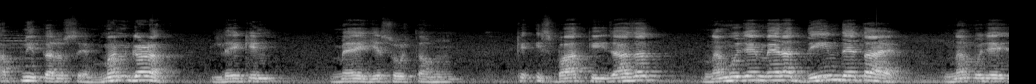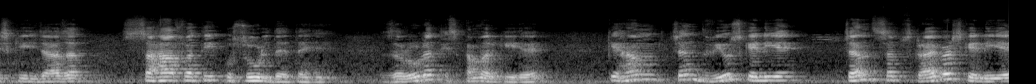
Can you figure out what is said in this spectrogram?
अपनी तरफ़ से मन गढ़त लेकिन मैं ये सोचता हूँ कि इस बात की इजाज़त न मुझे मेरा दीन देता है, न मुझे इसकी इजाज़त सहाफ़ती उसूल देते हैं। ज़रूरत इस अमर की है कि हम चंद व्यूज़ के लिए चंद सब्सक्राइबर्स के लिए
